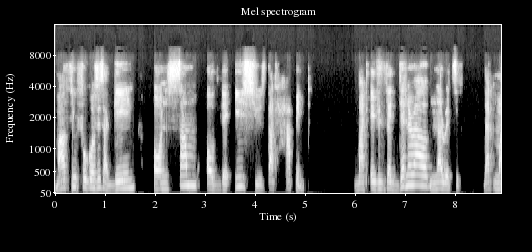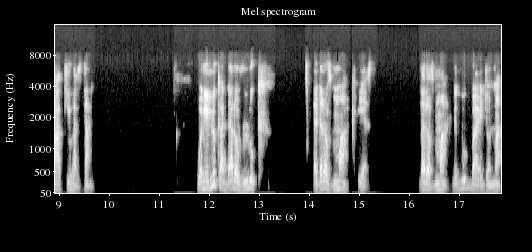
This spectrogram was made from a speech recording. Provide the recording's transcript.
Matthew focuses again on some of the issues that happened, but it is a general narrative that Matthew has done. When you look at that of Luke, uh, that of Mark, yes, that of Mark, the book by John Mark,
